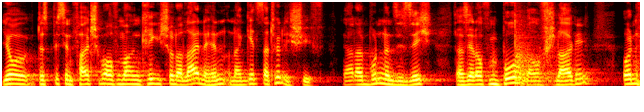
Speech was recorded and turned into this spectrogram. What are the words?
jo, das bisschen Fallschirm aufmachen kriege ich schon alleine hin und dann geht es natürlich schief. Ja, dann wundern sie sich, dass sie halt auf den Boden aufschlagen und,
